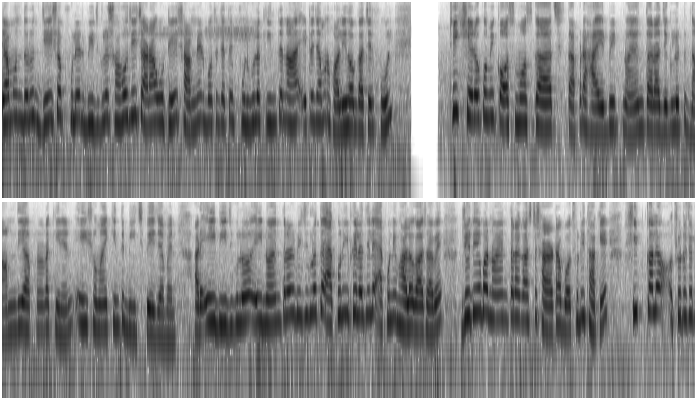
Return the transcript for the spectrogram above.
যেমন ধরুন, যেই সব ফুলের বীজগুলো সহজেই চারা ওঠে, সামনের বছর যাতে ফুলগুলো কিনতে না হয়, এটা যেমন হলিহক গাছের ফুল ঠিক সেরকমই কসমস গাছ, তারপরে হাইব্রিড নয়নতারা যেগুলো একটু দাম দিয়ে আপনারা কিনেন, এই সময় কিন্তু বীজ পেয়ে যাবেন। আর এই বীজগুলো, এই নয়নতারার বীজগুলো তো এখনই ফেলে দিলে এখনই ভালো গাছ হবে। যদিও বা নয়নতারা গাছটা সারাটা বছরই থাকে, শীতকালে ছোট ছোট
